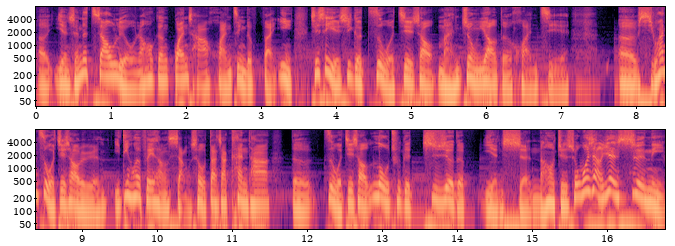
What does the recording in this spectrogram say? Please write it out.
呃眼神的交流，然后跟观察环境的反应，其实也是一个自我介绍蛮重要的环节。呃，喜欢自我介绍的人一定会非常享受，大家看他的自我介绍露出个炙热的眼神，然后觉得说我想认识你，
